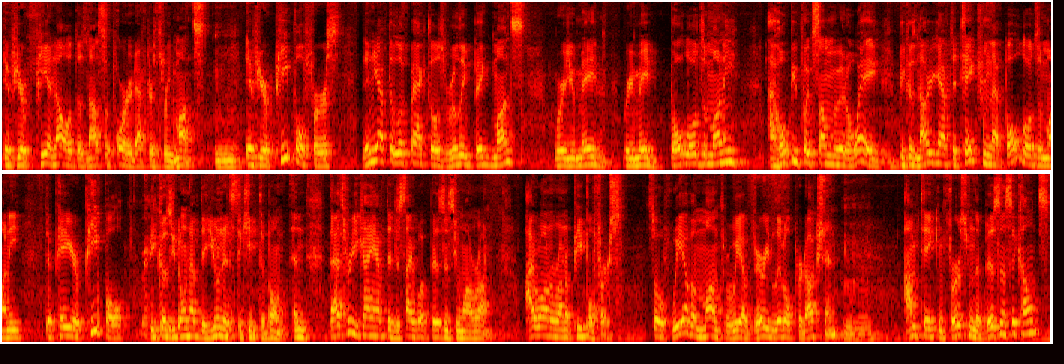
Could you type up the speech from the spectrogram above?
if your P&L does not support it after three months. Mm-hmm. If you're people first, then you have to look back those really big months where you made where you made boatloads of money. I hope you put some of it away because now you're gonna have to take from that boatloads of money to pay your people because you don't have the units to keep the boom. And that's where you kind of have to decide what business you want to run. I want to run a people first. So if we have a month where we have very little production, mm-hmm. I'm taking first from the business accounts.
